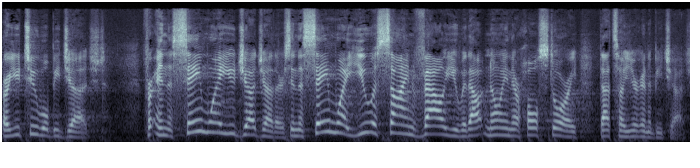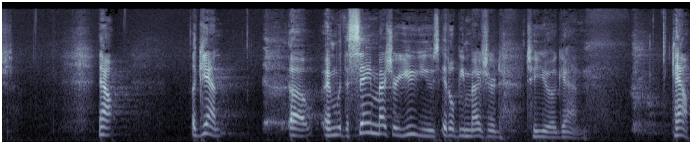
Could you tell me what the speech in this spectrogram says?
or you too will be judged. For in the same way you judge others, in the same way you assign value without knowing their whole story, that's how you're going to be judged. Now, again, uh, and with the same measure you use, it'll be measured to you again. Now,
